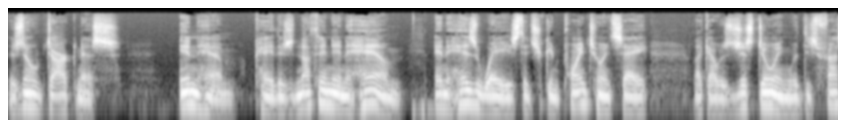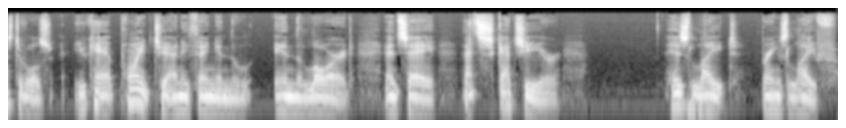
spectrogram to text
There's no darkness in him. Okay, there's nothing in him in his ways that you can point to and say, like I was just doing with these festivals, you can't point to anything in the in the Lord and say that's sketchy or his light brings life.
